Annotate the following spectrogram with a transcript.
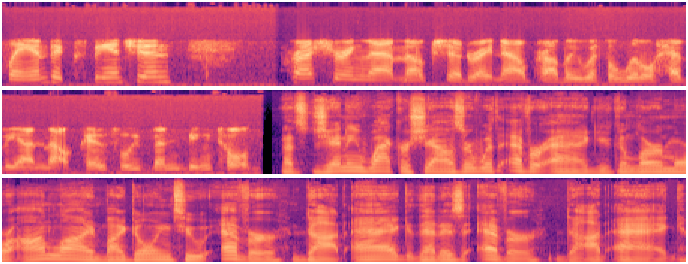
planned expansion pressuring that milk shed right now, probably with a little heavy on milk, as we've been being told. That's Jenny Wackershauser with EverAg. You can learn more online by going to ever.ag. That is ever.ag.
